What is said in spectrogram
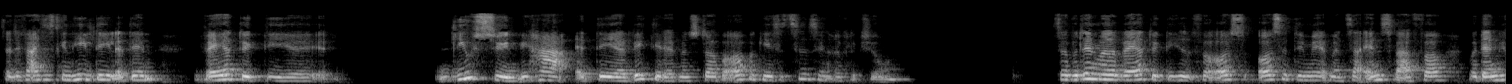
Så det er faktisk en hel del af den væredygtige øh, livssyn, vi har, at det er vigtigt, at man stopper op og giver sig tid til en refleksion. Så på den måde er væredygtighed for os også det med, at man tager ansvar for, hvordan vi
